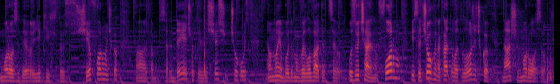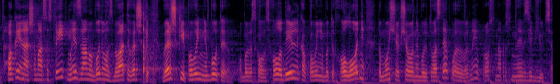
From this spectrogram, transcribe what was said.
морозити в якихось ще формочках, там сердечок або ще чогось. Ми будемо виливати це у звичайну форму, після чого накатувати ложечкою наше морозиво. Поки наша маса стоїть, ми з вами будемо збивати вершки. Вершки повинні бути обов'язково з холодильника, повинні бути холодні, тому що якщо вони будуть у вас теплі, вони просто-напросто не взіб'ються.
